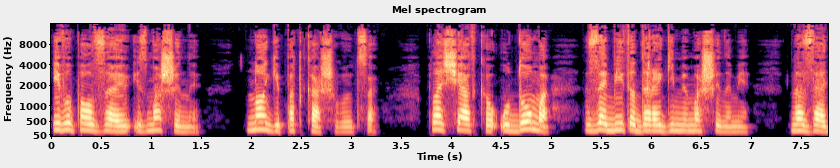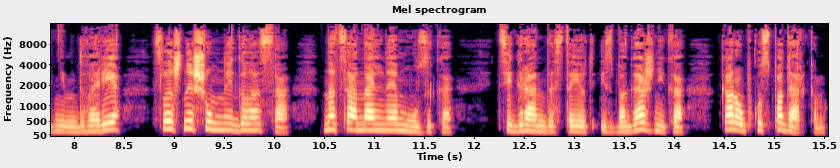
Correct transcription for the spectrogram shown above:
и выползаю из машины. Ноги подкашиваются. Площадка у дома забита дорогими машинами. На заднем дворе слышны шумные голоса, национальная музыка. Тигран достает из багажника коробку с подарком.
